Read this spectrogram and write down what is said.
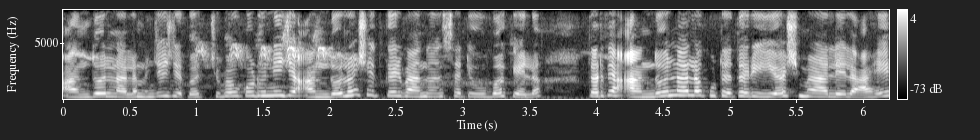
आंदोलनाला म्हणजे जे बच्चूभाऊ कडूंनी जे आंदोलन शेतकरी बांधवांसाठी उभं केलं तर त्या आंदोलनाला कुठेतरी यश मिळालेलं आहे.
